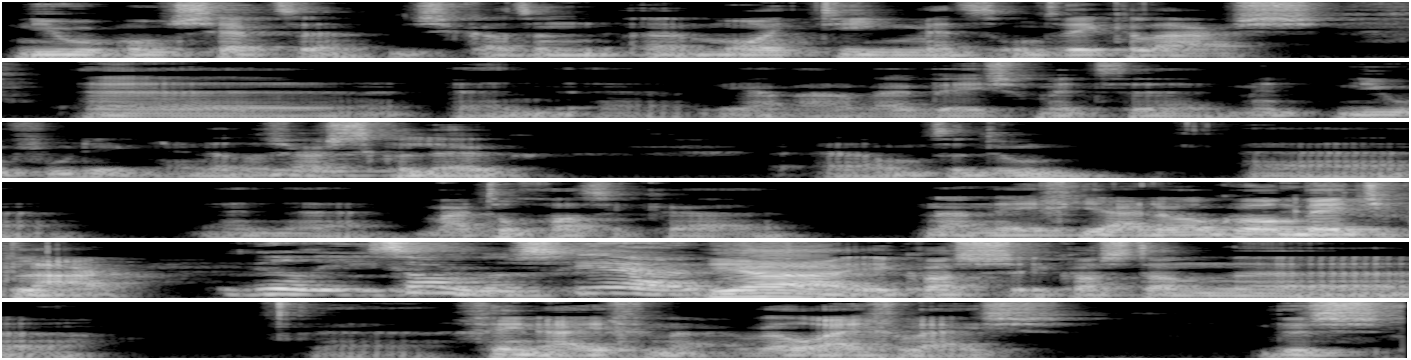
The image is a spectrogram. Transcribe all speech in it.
nieuwe concepten. Dus ik had een mooi team met ontwikkelaars. Uh, en uh, ja, waren wij bezig met, uh, met nieuwe voeding. En dat was hartstikke leuk om te doen. en, maar toch was ik na negen jaar er ook wel een beetje klaar. Ik wilde iets anders, ja. Ja, ik was, ik was dan geen eigenaar, wel eigenwijs. Dus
